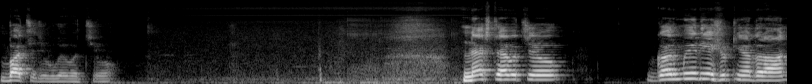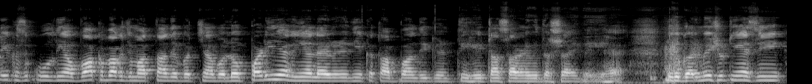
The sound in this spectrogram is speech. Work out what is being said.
ਬਚ ਜੂਗੇ ਬੱਚਿਓ। ਨੈਕਸਟ ਹੈ ਬੱਚਿਓ। ਗਰਮੀ ਦੀਆਂ ਛੁੱਟੀਆਂ ਦੌਰਾਨ ਇੱਕ ਸਕੂਲ ਦੀਆਂ ਵੱਖ-ਵੱਖ ਜਮਾਤਾਂ ਦੇ ਬੱਚਿਆਂ ਵੱਲੋਂ ਪੜ੍ਹੀਆਂ ਗਈਆਂ ਲਾਇਬ੍ਰੇਰੀ ਦੀਆਂ ਕਿਤਾਬਾਂ ਦੀ ਗਿਣਤੀ ਹੇਠਾਂ ਸਾਰਣੀ ਵਿੱਚ ਦਰਸਾਈ ਗਈ ਹੈ। ਜਦੋਂ ਗਰਮੀ ਛੁੱਟੀਆਂ ਸੀ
